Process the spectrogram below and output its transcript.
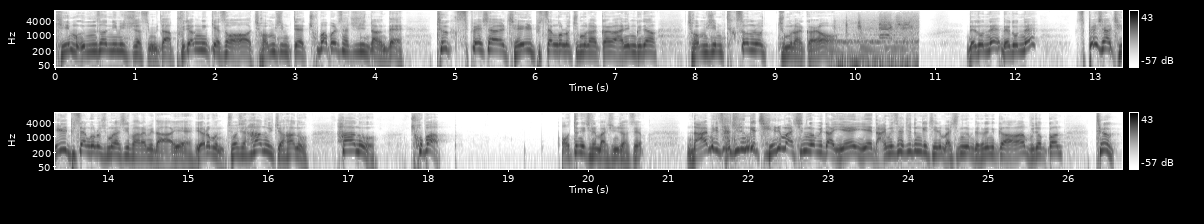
김은서님이 주셨습니다. 부장님께서 점심 때 초밥을 사주신다는데 특 스페셜 제일 비싼 걸로 주문할까요? 아니면 그냥 점심 특선으로 주문할까요? 내 돈 내? 내 돈 내? 스페셜 제일 비싼 걸로 주문하시기 바랍니다. 예. 여러분, 좋아하시는 한우 있죠? 한우. 한우, 초밥. 어떤 게 제일 맛있는 줄 아세요? 남이 사주는 게 제일 맛있는 겁니다. 예, 예. 남이 사주는 게 제일 맛있는 겁니다. 그러니까 무조건 특,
